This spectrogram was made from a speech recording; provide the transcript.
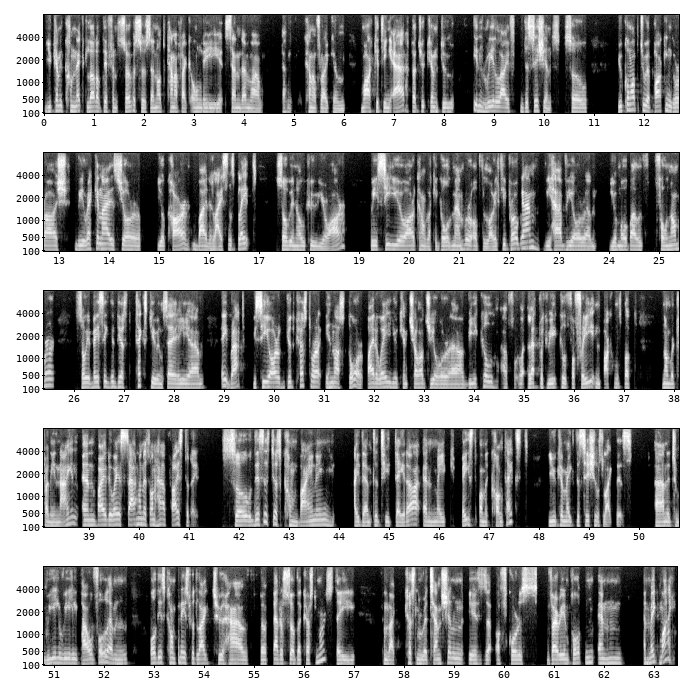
you can connect a lot of different services and not kind of like only send them a, a kind of like a marketing ad, but you can do in real life decisions. So you come up to a parking garage, we recognize your your car by the license plate, so we know who you are. We see you are kind of like a gold member of the loyalty program. We have your um, your mobile phone number. So we basically just text you and say, um, "Hey, Brad, you see you're a good customer in our store. By the way, you can charge your uh, vehicle, uh, electric vehicle, for free in parking spot number 29. And by the way, salmon is on half price today." So this is just combining identity data and make based on the context, you can make decisions like this. And it's really, really powerful. And all these companies would like to have uh, better serve their customers. They like customer retention is, uh, of course, very important and and make money.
